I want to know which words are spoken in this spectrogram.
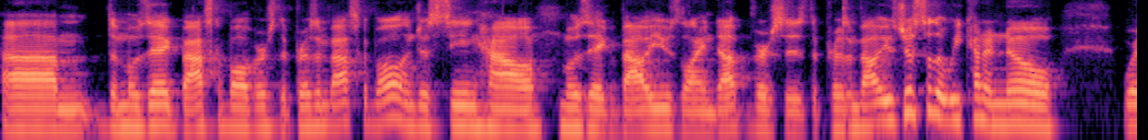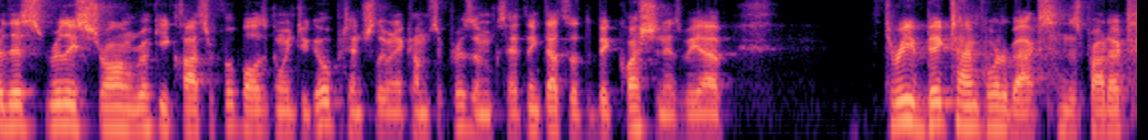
um, the mosaic basketball versus the prism basketball and just seeing how mosaic values lined up versus the prism values, just so that we kind of know where this really strong rookie class of football is going to go potentially when it comes to prism. Because I think that's what the big question is. We have three big time quarterbacks in this product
